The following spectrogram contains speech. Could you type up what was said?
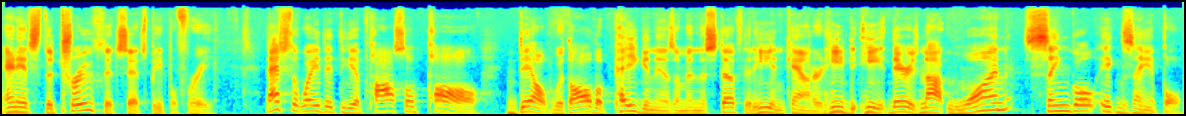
and it's the truth that sets people free. That's the way that the Apostle Paul dealt with all the paganism and the stuff that he encountered. He, he, there is not one single example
